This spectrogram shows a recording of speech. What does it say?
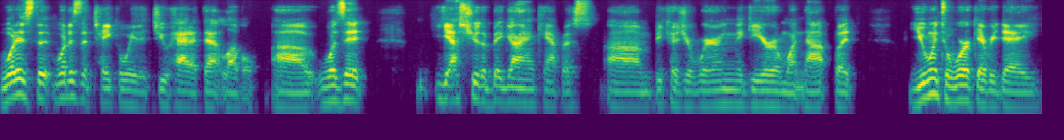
What is the what is the takeaway that you had at that level? Uh, was it yes, you're the big guy on campus um, because you're wearing the gear and whatnot, but you went to work every day.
